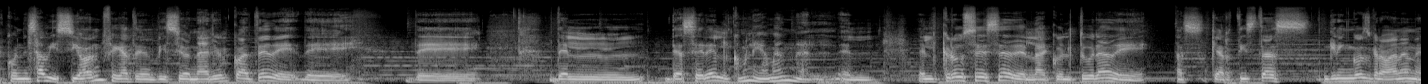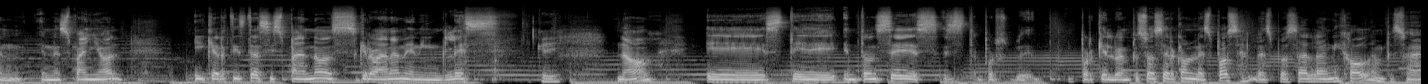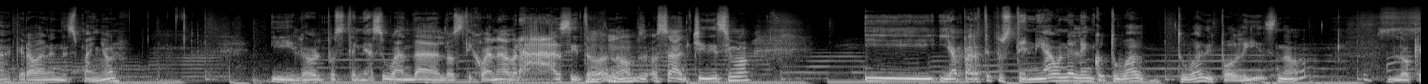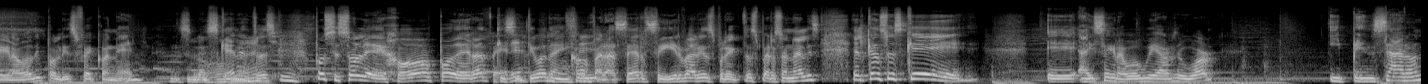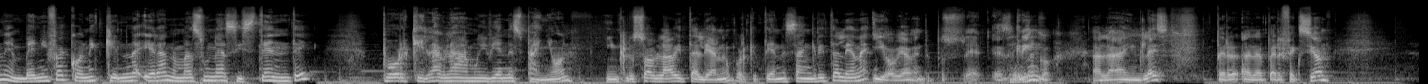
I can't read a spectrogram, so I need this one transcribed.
con esa visión, fíjate, visionario el cuate de, de, de, del, de hacer el, ¿cómo le llaman? El, el, cruce ese de la cultura de que artistas gringos grabaran en, en español y que artistas hispanos grabaran en inglés. Ok. ¿No? Este, entonces, este, porque lo empezó a hacer con la esposa. La esposa Lani Hall empezó a grabar en español. Y luego pues tenía su banda Los Tijuana Brass y todo, ¿no? O sea, chidísimo. Y, y, aparte pues tenía un elenco, tuvo, tuvo a Police, ¿no? Lo que grabó Police fue con él. Entonces, pues eso le dejó poder adquisitivo también como para hacer, seguir varios proyectos personales. El caso es que eh, ahí se grabó We Are the World y pensaron en Benny Facone que era nomás un asistente porque él hablaba muy bien español. Incluso hablaba italiano porque tiene sangre italiana y obviamente pues es gringo. Hablaba inglés pero a la perfección.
